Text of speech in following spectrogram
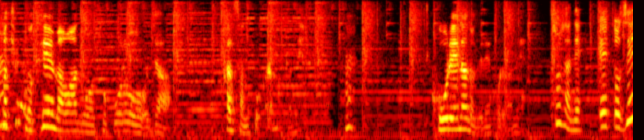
まあ、今日のテーマはのところをじゃあカズさんの方からまたね、うん、恒例なのでね、これはね。そうだね。えっ、ー、と、前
